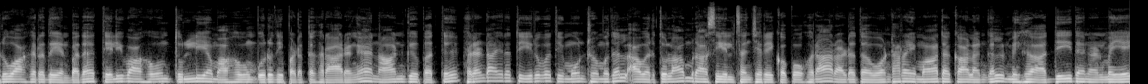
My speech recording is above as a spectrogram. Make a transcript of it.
உருவாகிறது என்பதை தெளிவாகவும் துல்லியமாகவும் உறுதிப்படுத்துகிறாருங்க. நான்கு பத்து இரண்டாயிரத்தி இருபத்தி மூன்று முதல் அவர் துலாம் ராசியில் சஞ்சரிக்கப் போகிறார். அடுத்த ஒன்றரை மாத காலங்கள் மிக அதீத நன்மையை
